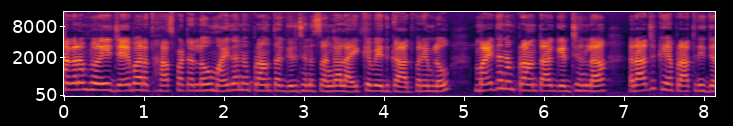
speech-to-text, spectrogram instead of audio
నగరంలోని జయభారత్ హాస్పిటల్లో మైదానం ప్రాంత గిరిజన సంఘాల ఐక్యవేదిక ఆధ్వర్యంలో మైదానం ప్రాంత గిరిజనుల రాజకీయ ప్రాతినిధ్య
